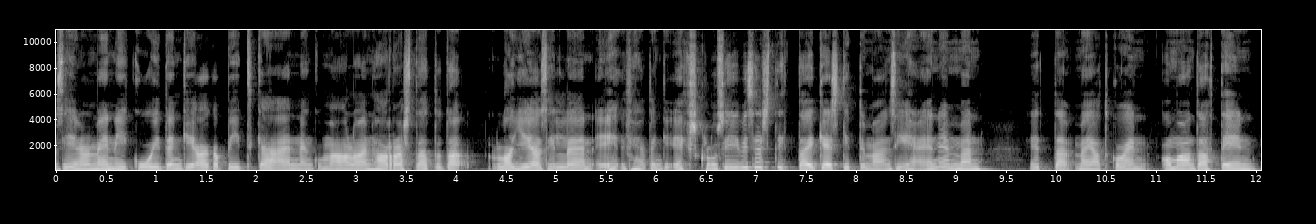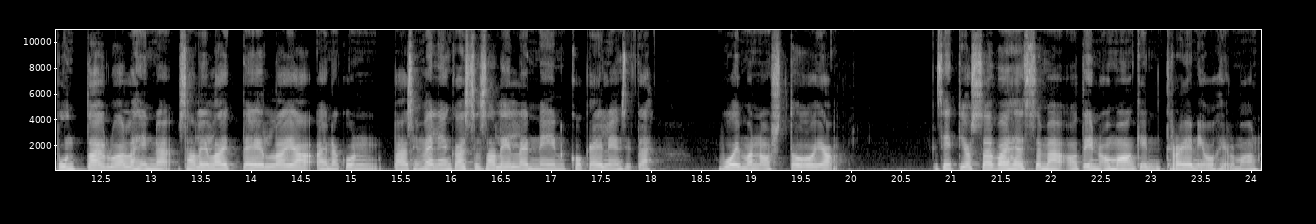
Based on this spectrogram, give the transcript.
siinä meni kuitenkin aika pitkään ennen kuin mä aloin harrastaa tota lajia silleen e- jotenkin eksklusiivisesti tai keskittymään siihen enemmän. Että mä jatkoin omaan tahtiin punttailua lähinnä salilaitteilla ja aina kun pääsin veljen kanssa salille, niin kokeilin sitä voimanostoa ja sitten jossain vaiheessa mä otin omaankin treeniohjelmaan.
